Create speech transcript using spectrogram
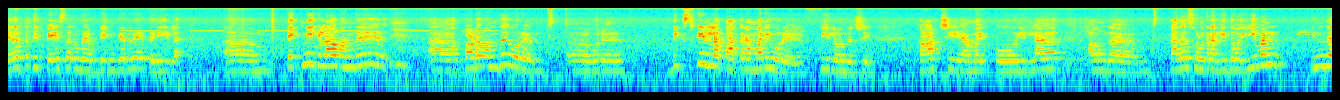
எதை பற்றி பேசுறது அப்படிங்கிறதே தெரியல. டெக்னிக்கலாக வந்து படம் வந்து ஒரு ஒரு பிக் ஸ்க்ரீனில் பார்க்குற மாதிரி ஒரு ஃபீல் வந்துச்சு. காட்சி அமைப்போ இல்லை அவங்க கதை சொல்கிற விதம் ஈவன் இந்த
